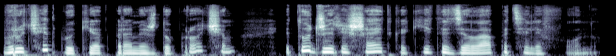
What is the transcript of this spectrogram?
Вручит букет про между прочим и тут же решает какие-то дела по телефону.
